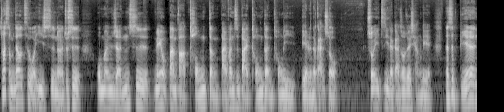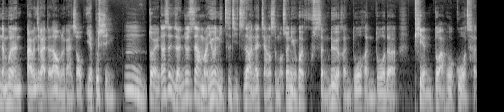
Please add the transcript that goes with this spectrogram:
那什么叫做自我意识呢？就是我们人是没有办法同等百分之百同等同理别人的感受，所以自己的感受最强烈。但是别人能不能百分之百得到我们的感受也不行。嗯，对，但是人就是这样嘛，因为你自己知道你在讲什么，所以你会省略很多很多的片段或过程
